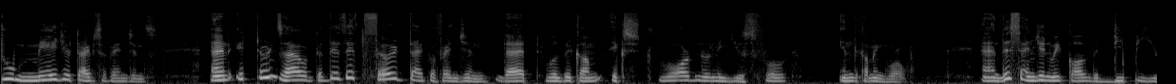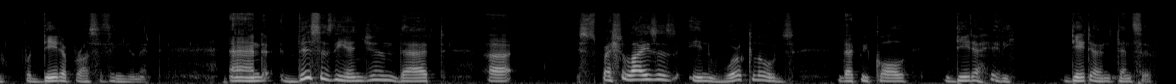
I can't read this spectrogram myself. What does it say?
two major types of engines. And it turns out that there's a third type of engine that will become extraordinarily useful in the coming world. And this engine we call the DPU for data processing unit. And this is the engine that uh, specializes in workloads that we call data heavy, data intensive.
